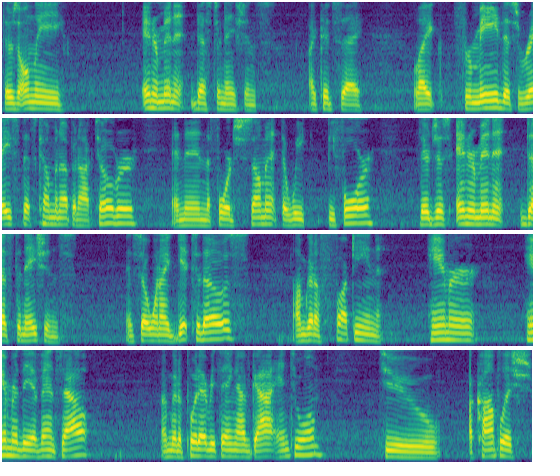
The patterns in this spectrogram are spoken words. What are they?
there's only intermittent destinations, I could say. Like for me, this race that's coming up in October and then the Forge Summit the week before, they're just intermittent destinations. And so when I get to those, I'm going to fucking hammer hammer the events out. I'm going to put everything I've got into them to accomplish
